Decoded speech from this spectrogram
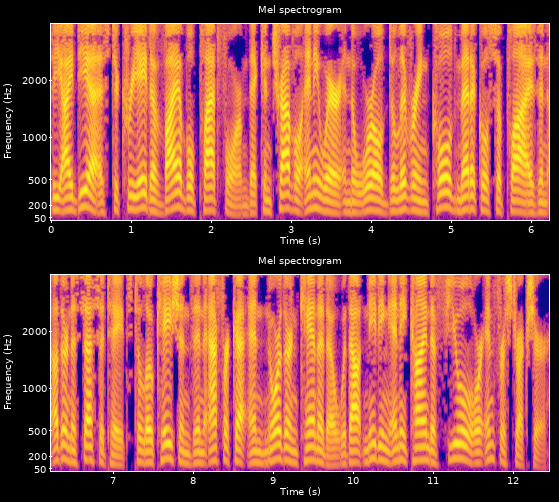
The idea is to create a viable platform that can travel anywhere in the world delivering cold medical supplies and other necessitates to locations in Africa and northern Canada without needing any kind of fuel or infrastructure.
